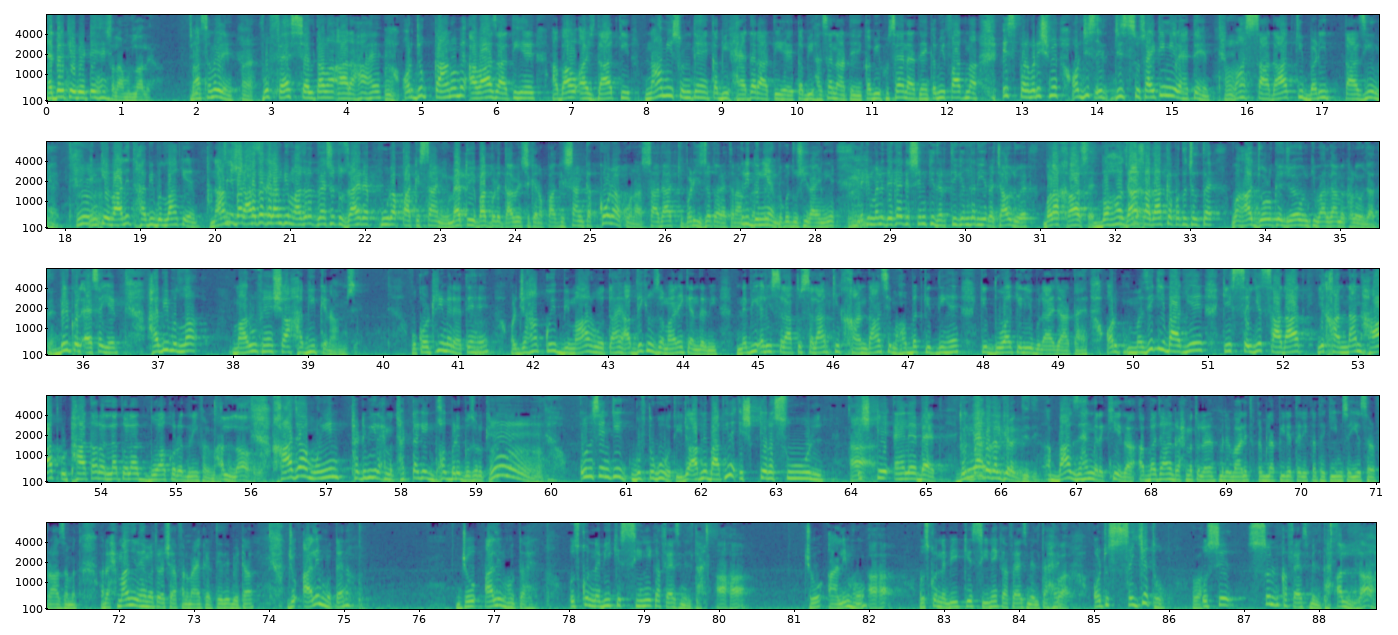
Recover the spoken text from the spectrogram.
حیدر کے بیٹے ہیں۔ سلام اللہ علیہ۔ بات سمجھ رہے ہیں؟ وہ فیض چلتا ہوا آ رہا ہے اور جو کانوں میں آواز آتی ہے اباؤ اجداد کی نام ہی سنتے ہیں کبھی حیدر آتی ہے کبھی حسن آتے ہیں کبھی حسین آتے ہیں کبھی فاطمہ۔ اس پرورش میں اور جس جس سوسائٹی میں رہتے ہیں وہاں سادات کی بڑی تعظیم ہے۔ ان کے والد حبیب اللہ کے نام فتح کلام کی معذرت ویسے تو ظاہر ہے پورا پاکستانی۔ میں تو یہ بات بڑے دعوے سے کہہ رہا ہوں پاکستان کا کونا کونا سادات کی بڑی عزت اور احترام پوری دنیا میں۔ کوئی دوسری رائے نہیں ہے۔ لیکن میں نے دیکھا کہ سندھ کی دھرتی کے اندر یہ رچاؤ جو ہے بڑا خاص ہے۔ بہت جہاں سادات کا پتہ چلتا ہے وہاں ہاتھ جوڑ کے جو ہے ان کی بارگاہ میں کھڑے ہو جاتے ہیں۔ بالکل ایسا ہی ہے۔ حبیب اللہ معروف ہیں شاہ حبیب کے نام سے۔ وہ کوٹری میں رہتے ہیں اور جہاں کوئی بیمار ہوتا ہے آپ دیکھیں اس زمانے کے اندر بھی نبی علیہ السلاۃ السلام کی خاندان سے محبت کتنی ہے کہ دعا کے لیے بلایا جاتا ہے۔ اور مزے کی بات یہ کہ سید سادات یہ خاندان ہاتھ اٹھاتا اور اللہ تعالیٰ دعا کو رد نہیں فرماتا۔ اللہ۔ خواجہ معین ٹھٹوی رحمت ٹھٹا کے ایک بہت بڑے بزرگ ہیں۔ ان سے ان کی گفتگو ہوتی جو آپ نے بات کی نا عشق رسول عشق اہل بیت۔ دنیا بدل کے رکھ دی تھی۔ اب بات ذہن میں رکھیے گا۔ ابا جان رحمۃ اللہ میرے والد قبلہ پیر طریقت حکیم سید سرفراز احمد۔ رحمانی رحمۃ اللہ شاہ فرمایا کرتے تھے بیٹا جو عالم ہوتا ہے نا جو عالم ہوتا ہے اس کو نبی کے سینے کا فیض ملتا ہے۔ آہا۔ جو عالم ہو آہا۔ اس کو نبی کے سینے کا فیض ملتا ہے۔ اور جو سید ہو اس سے سلب کا فیض ملتا ہے۔ اللہ۔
